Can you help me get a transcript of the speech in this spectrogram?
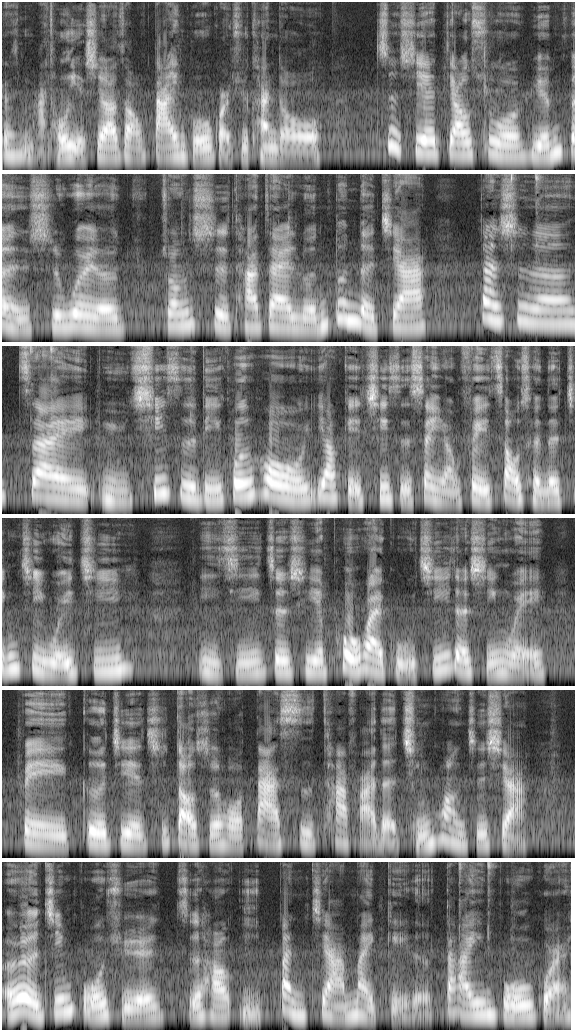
但是马头也是要到大英博物馆去看的哦。这些雕塑原本是为了装饰他在伦敦的家，但是呢，在与妻子离婚后，要给妻子赡养费造成的经济危机。以及这些破坏古迹的行为被各界知道之后，大肆挞伐的情况之下，额尔金伯爵只好以半价卖给了大英博物馆。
